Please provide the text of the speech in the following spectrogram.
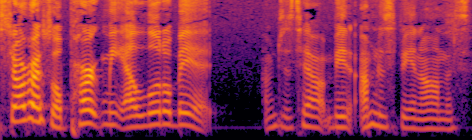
Starbucks will perk me a little bit. I'm just telling, I'm just being honest.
